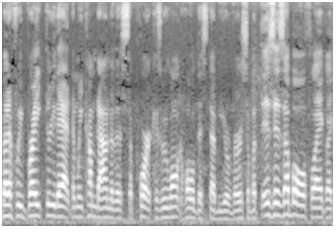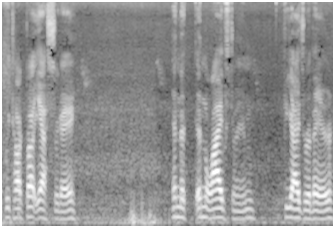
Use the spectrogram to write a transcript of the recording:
but if we break through that, then we come down to the support because we won't hold this W reversal. But this is a bull flag like we talked about yesterday in the in the live stream. If you guys were there.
